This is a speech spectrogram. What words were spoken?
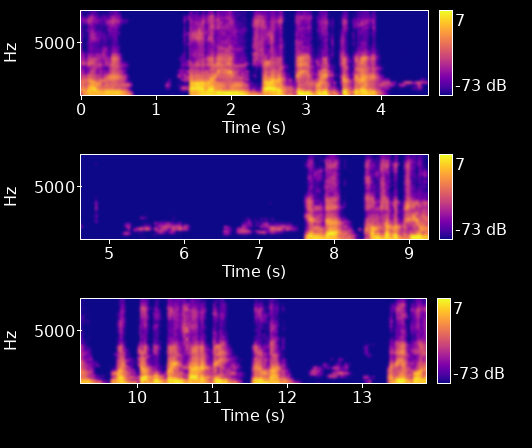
அதாவது தாமரையின் சாரத்தை குடித்த பிறகு எந்த ஹம்சபக்ஷியும் மற்ற பூக்களின் சாரத்தை விரும்பாது. அதே போல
